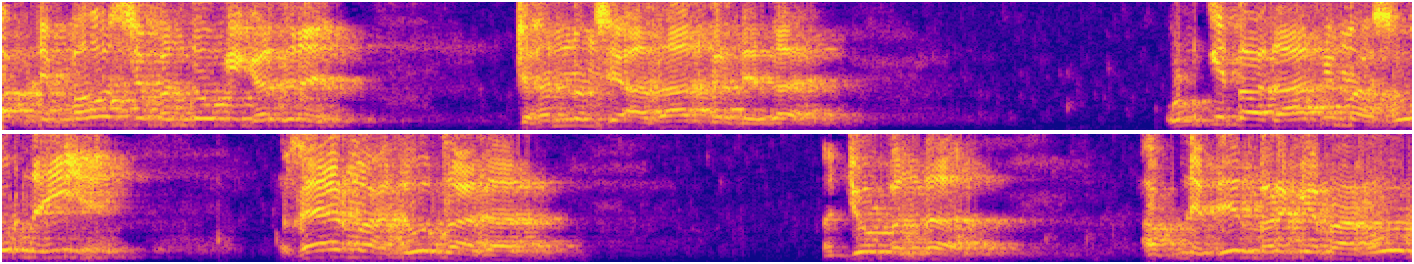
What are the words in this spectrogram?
اپنے بہت سے بندوں کی گردنیں جہنم سے آزاد کر دیتا ہے۔ ان کی تعداد بھی محصور نہیں ہے۔ غیر محدود تعداد جو بندہ اپنے دن بھر کے معمول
